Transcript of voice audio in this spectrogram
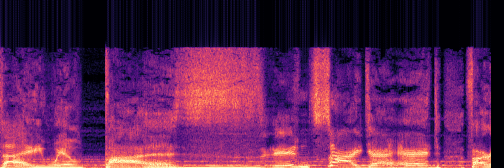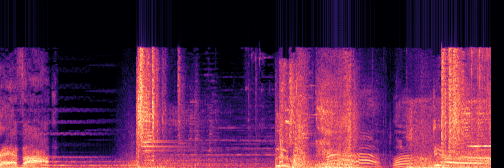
They will buzz inside your head forever.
